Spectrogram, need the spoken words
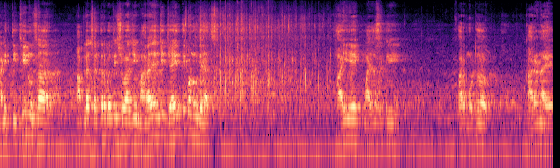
आणि तिथीनुसार आपल्या छत्रपती शिवाजी महाराजांची जयंती पण उद्याच. हाही एक माझ्यासाठी फार मोठं कारण आहे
